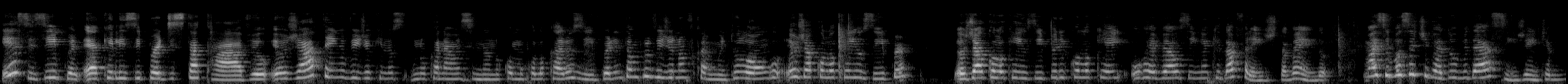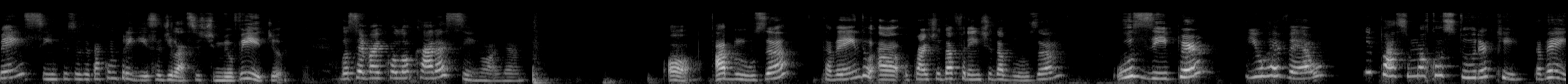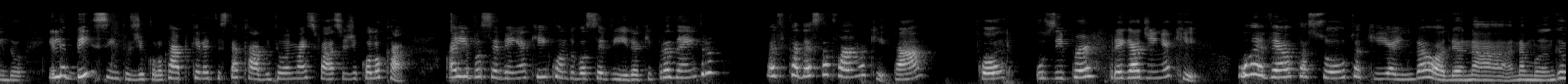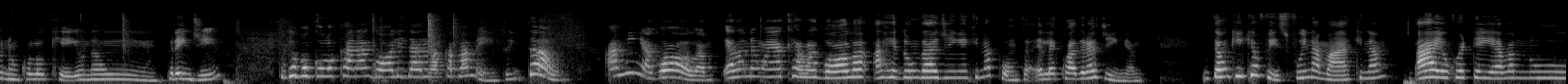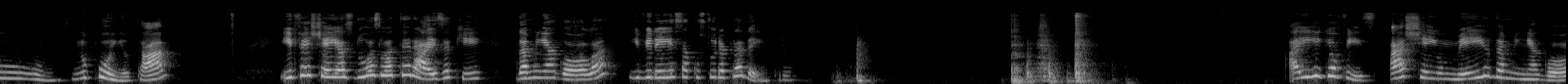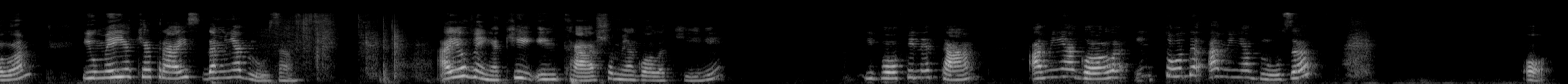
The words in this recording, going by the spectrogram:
Esse zíper é aquele zíper destacável, eu já tenho vídeo aqui no, no canal ensinando como colocar o zíper, então pro vídeo não ficar muito longo, eu já coloquei o zíper, eu já coloquei o zíper e coloquei o revelzinho aqui da frente, tá vendo? Mas se você tiver dúvida, é assim, gente, é bem simples, se você tá com preguiça de ir lá assistir meu vídeo, você vai colocar assim, olha. Ó, a blusa, tá vendo? A, o parte da frente da blusa, o zíper e o revel e passa uma costura aqui, tá vendo? Ele é bem simples de colocar, porque ele é destacável, então é mais fácil de colocar. Aí, você vem aqui, quando você vira aqui pra dentro, vai ficar desta forma aqui, tá? Com o zíper pregadinho aqui. O revel tá solto aqui ainda, olha, na, na manga, eu não coloquei, eu não prendi, porque eu vou colocar na gola e dar o acabamento. Então, a minha gola, ela não é aquela gola arredondadinha aqui na ponta, ela é quadradinha. Então, o que que eu fiz? Fui na máquina, ah, eu cortei ela no, no punho, tá? E fechei as duas laterais aqui da minha gola e virei essa costura pra dentro. Aí, o que eu fiz? Achei o meio da minha gola e o meio aqui atrás da minha blusa. Aí, eu venho aqui e encaixo a minha gola aqui e vou alfinetar a minha gola em toda a minha blusa. Ó.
